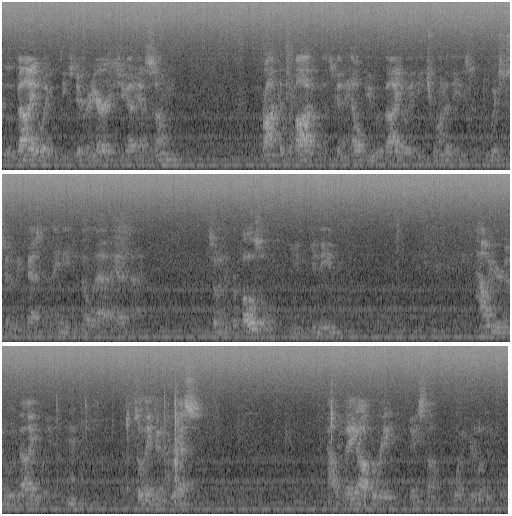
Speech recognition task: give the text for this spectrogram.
to evaluate these different areas? You got to have some rock at the bottom that's going to help you evaluate each one of these, which is going to be best, and they need to know that ahead of time. So in the proposal, you, you need how you're going to evaluate it, mm-hmm. so they can address how they operate based on what you're looking for.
